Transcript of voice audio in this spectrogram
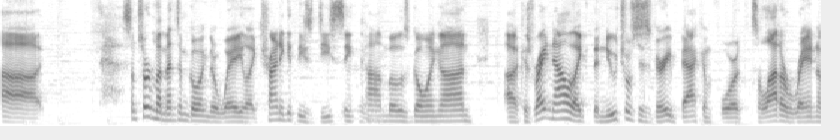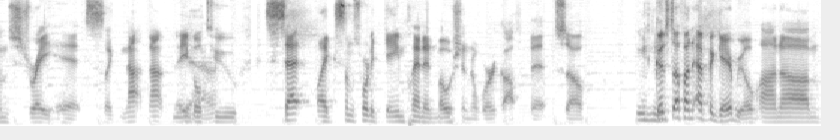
uh some sort of momentum going their way, like trying to get these desync mm-hmm. combos going on. Because uh, right now, like the neutrals is very back and forth. It's a lot of random stray hits, like not not yeah. able to set like some sort of game plan in motion to work off of it. So mm-hmm. good stuff on Epic Gabriel on um,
